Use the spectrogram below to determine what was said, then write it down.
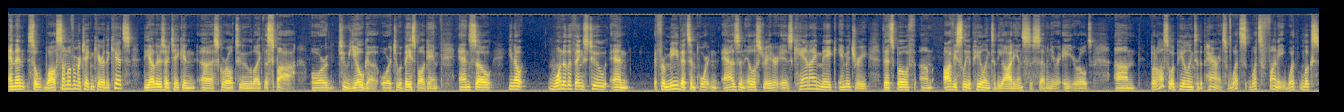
And then, so while some of them are taking care of the kits, the others are taking uh, Squirrel to like the spa or to yoga or to a baseball game. And so, you know, one of the things too, and for me that's important as an illustrator is can I make imagery that's both um, obviously appealing to the audience, the seven year, eight year olds, um, but also appealing to the parents. What's what's funny? What looks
